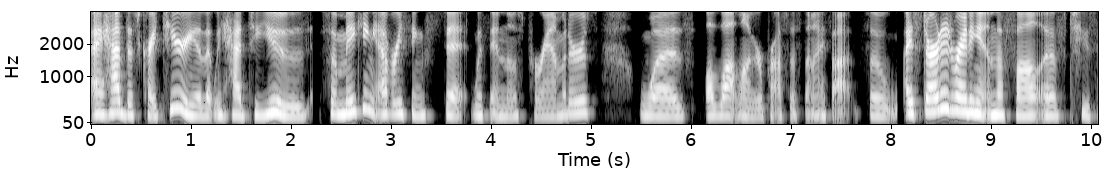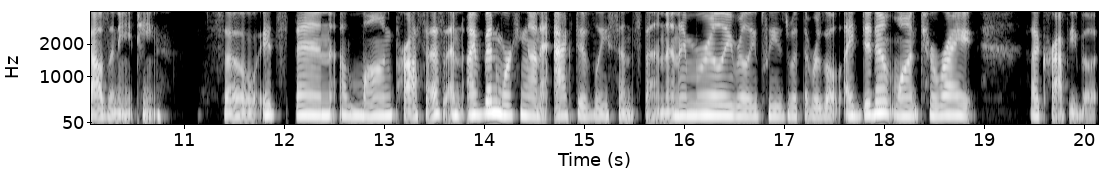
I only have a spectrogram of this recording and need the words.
I had this criteria that we had to use. So making everything fit within those parameters was a lot longer process than I thought. So I started writing it in the fall of 2018. So it's been a long process and I've been working on it actively since then. And I'm really, really pleased with the result. I didn't want to write a crappy book.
